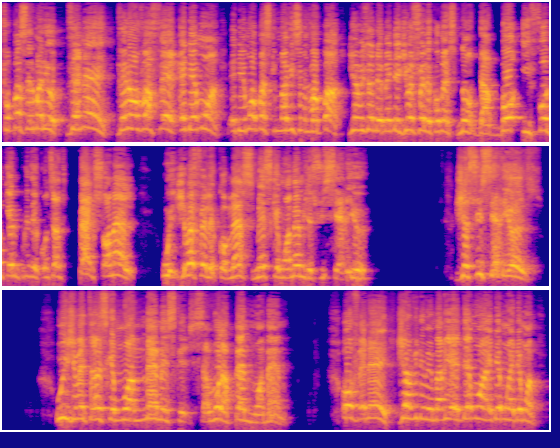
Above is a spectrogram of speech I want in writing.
Faut pas seulement dire, venez, venez, on va faire, aidez-moi, aidez-moi parce que ma vie, ça ne va pas. J'ai besoin de m'aider, je vais faire le commerce. Non, d'abord, il faut qu'il y ait une prise. Oui, je vais faire le commerce, mais est-ce que moi-même, je suis sérieux? Je suis sérieuse. Oui, je vais travailler, est-ce que moi-même, est-ce que ça vaut la peine moi-même? Oh, venez, j'ai envie de me marier, aidez-moi, aidez-moi, aidez-moi.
